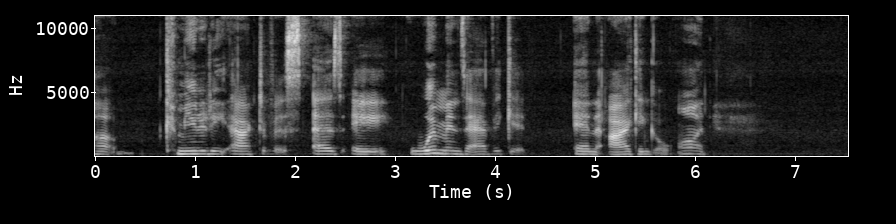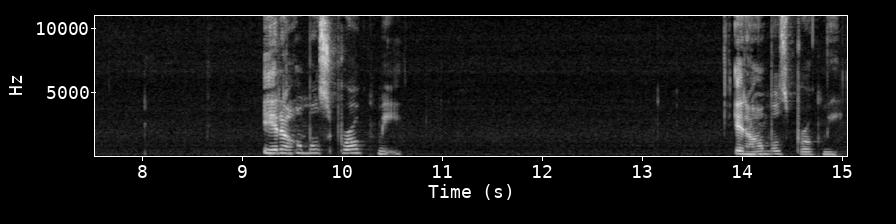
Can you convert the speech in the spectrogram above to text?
um, community activist, as a women's advocate, and I can go on. It almost broke me. It almost broke me.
